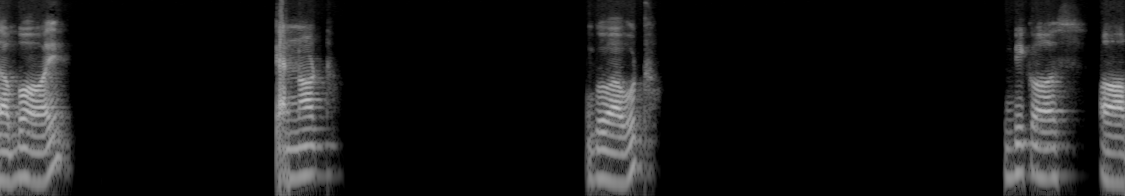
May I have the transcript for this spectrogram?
the boy cannot go out because of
